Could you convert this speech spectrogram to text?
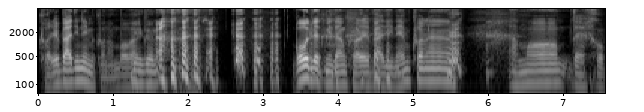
کار بدی نمی‌کنم باور کن. می‌دونم. قول بهت میدم کار بدی نمی‌کنم. اما خب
